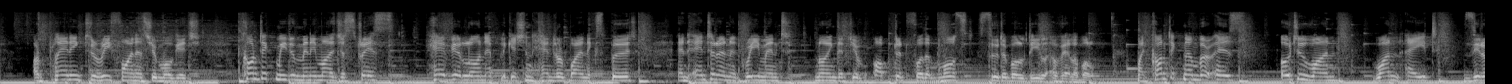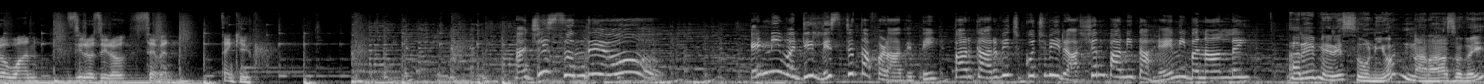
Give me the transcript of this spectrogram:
or planning to refinance your mortgage, contact me to minimize your stress, have your loan application handled by an expert, and enter an agreement knowing that you've opted for the most suitable deal available. My contact number is 021 1801007. Thank you. ਇੰਨੀ ਵੱਡੀ list ਤਾਂ ਫੜਾ ਦਿੱਤੀ ਪਰ ਘਰ ਵਿੱਚ ਕੁਝ ਵੀ ration ਪਾਣੀ ਤਾਂ ਹੈ ਨਹੀਂ ਬਣਾਉਣ ਲਈ ਅਰੇ ਮੇਰੇ ਸੋਨੀਓ ਨਾਰਾਜ਼ ਹੋ ਗਈ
